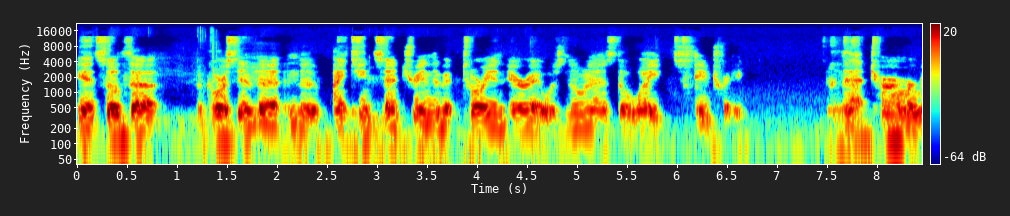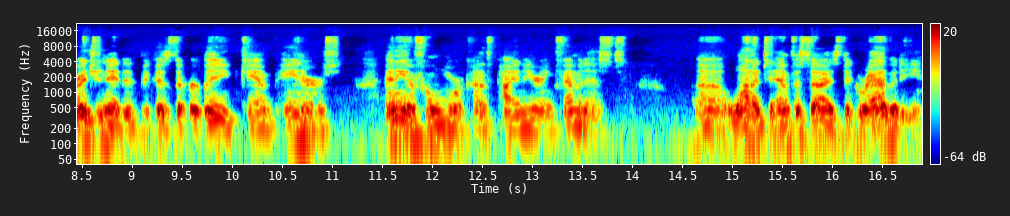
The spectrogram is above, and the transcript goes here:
Yeah, so the of course in the in the 19th century in the Victorian era it was known as the white slave trade that term originated because the early campaigners, many of whom were kind of pioneering feminists, uh, wanted to emphasize the gravity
